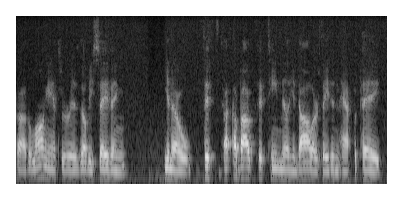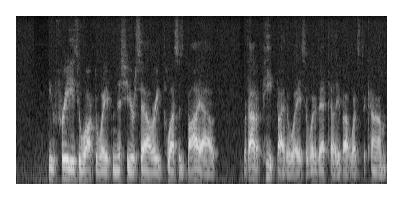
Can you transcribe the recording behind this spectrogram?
Uh, the long answer is they'll be saving, you know, 50, uh, about fifteen million dollars. They didn't have to pay Hugh Freeze, who walked away from this year's salary plus his buyout without a peep, by the way. So, what does that tell you about what's to come?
